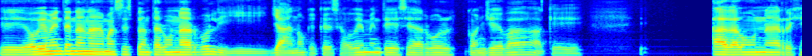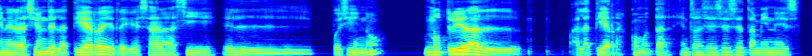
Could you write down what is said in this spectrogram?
Eh, obviamente nada más es plantar un árbol y ya, ¿no? Que crezca. Obviamente ese árbol conlleva a que haga una regeneración de la tierra y regresar así el, pues sí, ¿no? Nutrir al, a la tierra como tal. Entonces ese también es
